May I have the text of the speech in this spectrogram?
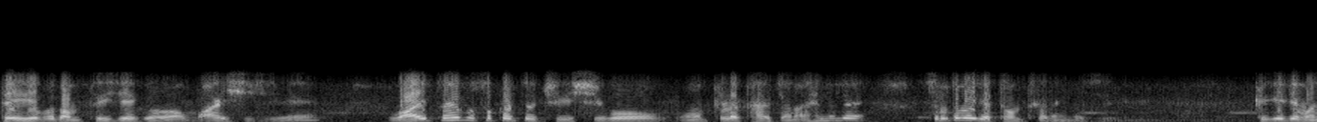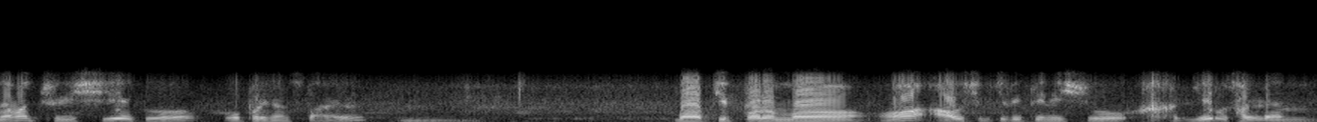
데이브 덤트 이제 그 YCG 헤브 서포트 주이시고 어, 블랙 다 했잖아. 했는데 스로도가 이제 덤트가 된 거지. 그게 이제 뭐냐면 주이시의 그 오퍼레이션 스타일. 음. 뭐 뒷벌은 뭐 어, 아우슈비츠리틴 이슈. 하, 예루살렘.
